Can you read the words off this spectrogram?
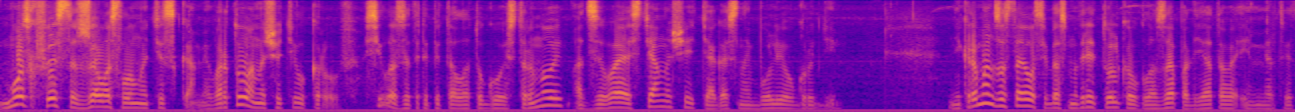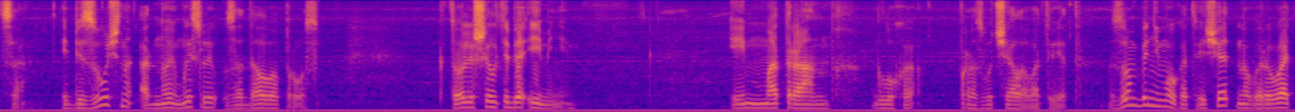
Мозг Феста сжало словно тисками. Во рту он ощутил кровь. Сила затрепетала тугой струной, отзываясь тянущей тягостной болью в груди. Некромант заставил себя смотреть только в глаза подъятого им мертвеца. И беззвучно одной мыслью задал вопрос. «Кто лишил тебя имени?» «Имматран», — глухо прозвучало в ответ. Зомби не мог отвечать, но вырывать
